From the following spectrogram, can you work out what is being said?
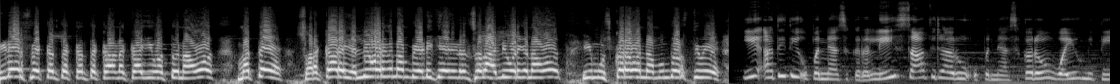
ಈಡೇರಿಸಬೇಕಂತಕ್ಕಂಥ ಕಾರಣಕ್ಕಾಗಿ ಇವತ್ತು ನಾವು ಮತ್ತೆ ಸರ್ಕಾರ ಎಲ್ಲಿವರೆಗೂ ನಮ್ಮ ಬೇಡಿಕೆ ಈಡೇರಿಸಲ್ಲ, ಅಲ್ಲಿವರೆಗೂ ನಾವು ಈ ಮುಷ್ಕರವನ್ನ ಮುಂದುವರಿಸ್ತೀವಿ. ಈ ಅತಿಥಿ ಉಪನ್ಯಾಸಕರಲ್ಲಿ ಸಾವಿರಾರು ಉಪನ್ಯಾಸಕರು ವಯೋಮಿತಿ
